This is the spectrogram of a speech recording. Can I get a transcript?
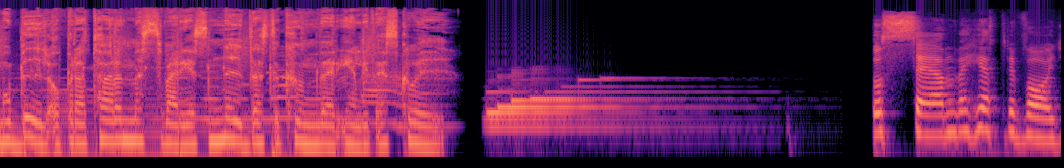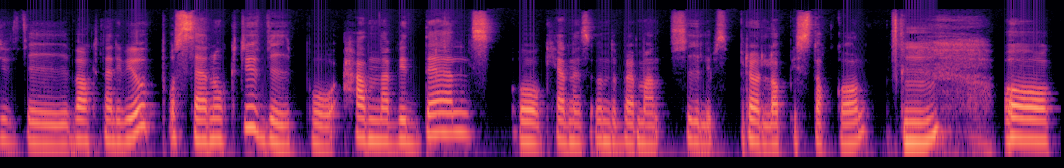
Mobiloperatören med Sveriges nöjdaste kunder enligt SKI. Och sen, vad heter det, var ju vi, vaknade vi upp och sen åkte ju vi på Hanna Widells och hennes underbara man Philips bröllop i Stockholm. Och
